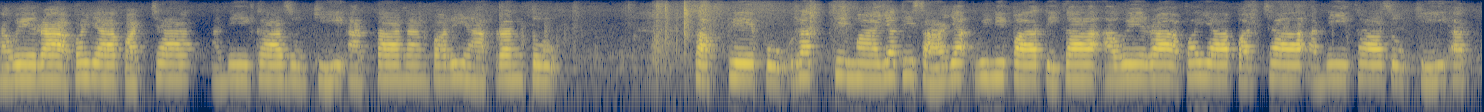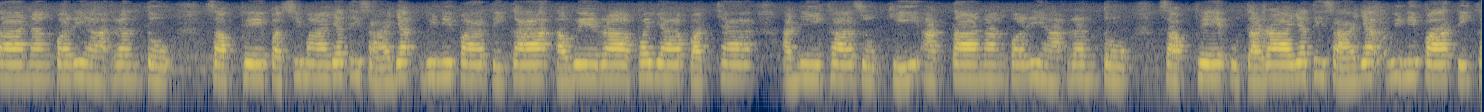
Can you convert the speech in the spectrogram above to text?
อเวราพยาปัชชาอนีคาสุขีอัตตานังปริหารันตุ สัพเพปุรัติมายติสายะวินิปาติกา อเวราพยาปัชชาอนีคาสุขีอัตตานังปริหารันตุ สัพเพปัชชิมายติสายะวินิปาติกา อเวราพยาปัชชาอนีคาสุขีอัตตานังปริหารันตุ สัพเพอุตรายติสายะวินิปาติก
